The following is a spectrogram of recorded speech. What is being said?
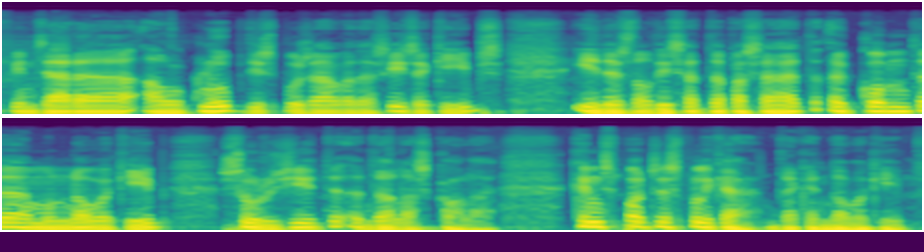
Fins ara el club disposava de sis equips i des del dissabte passat compta amb un nou equip sorgit de l'escola. Què ens pots explicar d'aquest nou equip?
